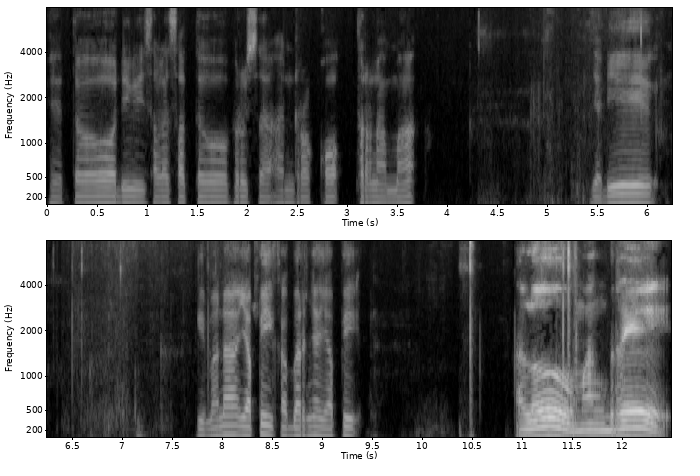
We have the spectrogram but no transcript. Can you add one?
itu di salah satu perusahaan rokok ternama jadi gimana Yapi kabarnya Yapi? Halo Mang Bre.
